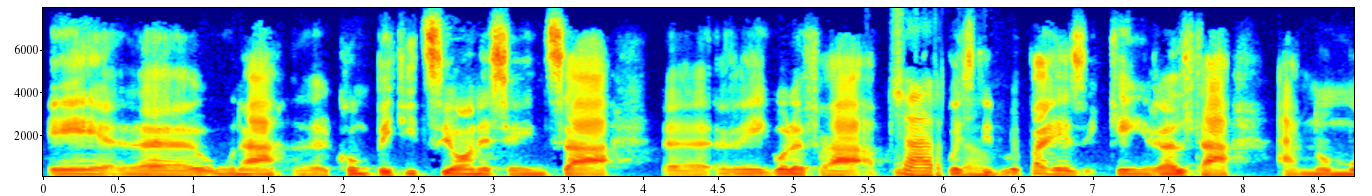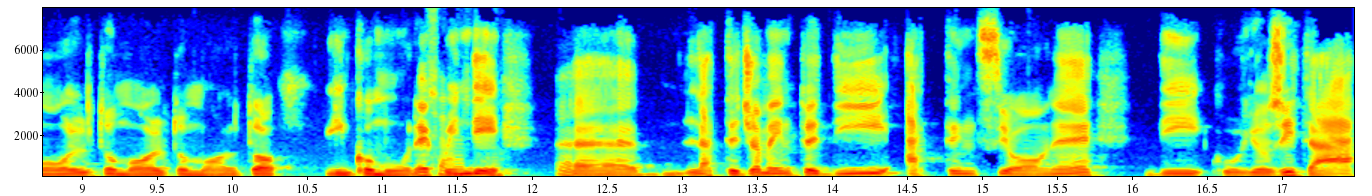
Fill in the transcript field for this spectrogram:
e eh, una eh, competizione senza eh, regole fra appunto certo. questi due paesi che in realtà hanno molto molto molto in comune certo. quindi eh, l'atteggiamento è di attenzione di curiosità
